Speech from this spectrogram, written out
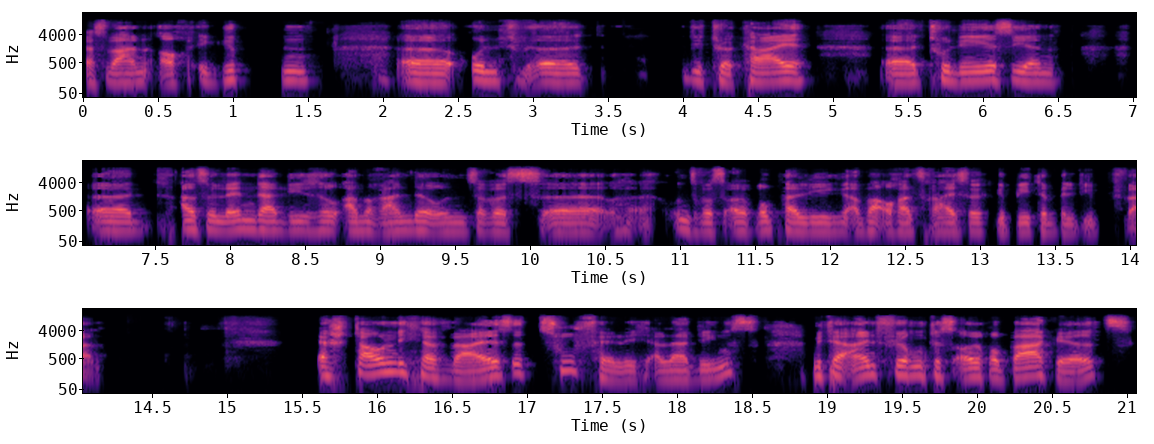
das waren auch Ägypten äh, und äh, die Türkei, äh, Tunesien, äh, also Länder, die so am Rande unseres, äh, unseres Europa liegen, aber auch als Reisegebiete beliebt waren. Erstaunlicherweise, zufällig allerdings, mit der Einführung des Euro-Bargelds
